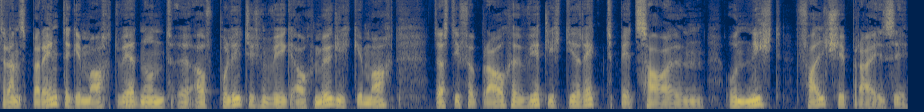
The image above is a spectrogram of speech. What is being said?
transparenter gemacht werden und äh, auf politischem Weg auch möglich gemacht, dass die Verbraucher wirklich direkt bezahlen und nicht falsche Preise,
